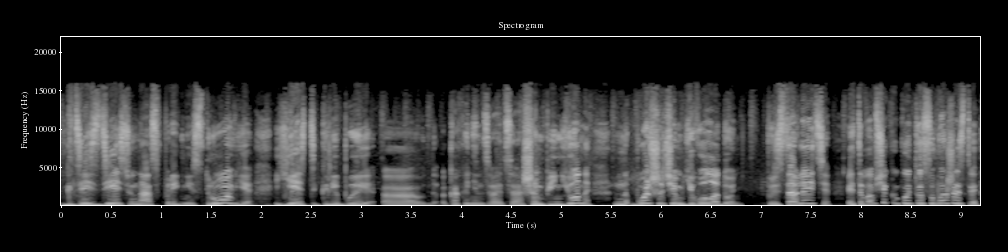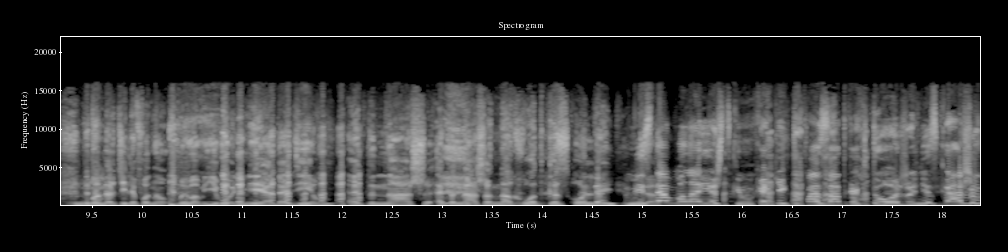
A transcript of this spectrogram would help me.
где здесь у нас в Приднестровье есть грибы, э, как они называются, шампиньоны, больше, чем его ладонь. Представляете? Это вообще какое-то сумасшествие. Да Номер телефона мы вам его не дадим. Это наша, это наша находка с Да, Олей. места Да. в Малоежском, каких-то посадках тоже не скажем.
